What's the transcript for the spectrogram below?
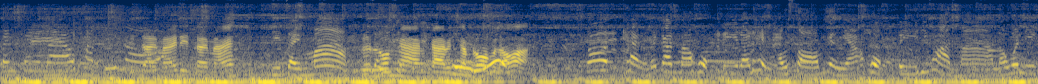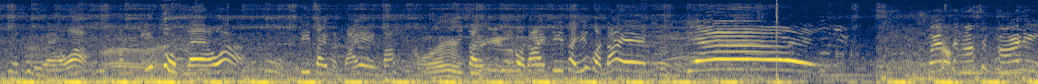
เป็นไปแล้วค่ะพี่น้ดีองใจไหมดีใจไหมดีใจมากเพื่อนร่วมงานกลายเป็นแชมป์โลกไปแล้วอะ ก็แข่งด้วยกันมา 6 ปีแล้วเห็นเขาซ้อมอย่างเงี้ย 6 ปีที่ผ่านมา แล้ววันนี้คือถึงแล้วอะ มันที่สุดแล้วอะ ดีใจเหมือนได้เองปะโอ้ยดีใจยิ่งกว่าได้ดีใจยิ่งกว่าได้เอง เย้ Where's the after party?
